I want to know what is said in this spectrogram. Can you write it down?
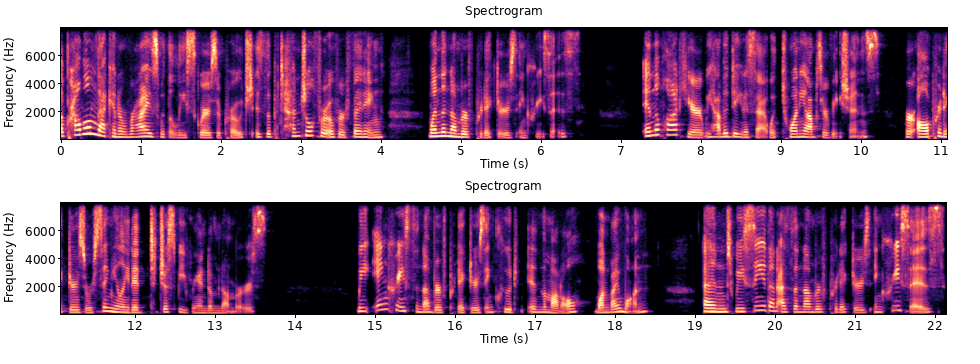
A problem that can arise with the least squares approach is the potential for overfitting when the number of predictors increases. In the plot here, we have a dataset with 20 observations, where all predictors were simulated to just be random numbers. We increase the number of predictors included in the model one by one, and we see that as the number of predictors increases,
